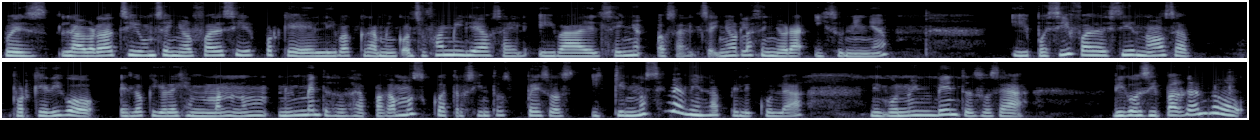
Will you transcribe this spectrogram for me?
pues la verdad sí un señor fue a decir porque él iba también con su familia, o sea, él iba el señor, o sea, el señor, la señora y su niña. Y pues sí fue a decir, ¿no? O sea, porque digo, es lo que yo le dije a mi hermano, no, no inventes, o sea, pagamos 400 pesos y que no se vea bien la película, digo, no inventes, o sea, digo, si pagando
